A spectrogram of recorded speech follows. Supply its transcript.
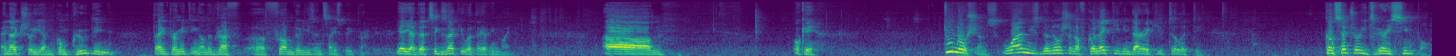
And actually, I'm concluding, time permitting, on a graph uh, from the Lise and Seitz paper. Yeah, yeah, that's exactly what I have in mind. Um, okay. Two notions. One is the notion of collective indirect utility. Conceptually, it's very simple.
